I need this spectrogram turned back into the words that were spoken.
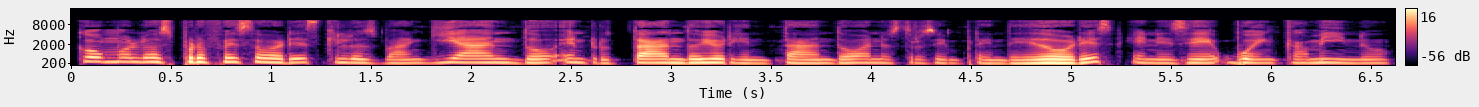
como los profesores que los van guiando, enrutando y orientando a nuestros emprendedores en ese buen camino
